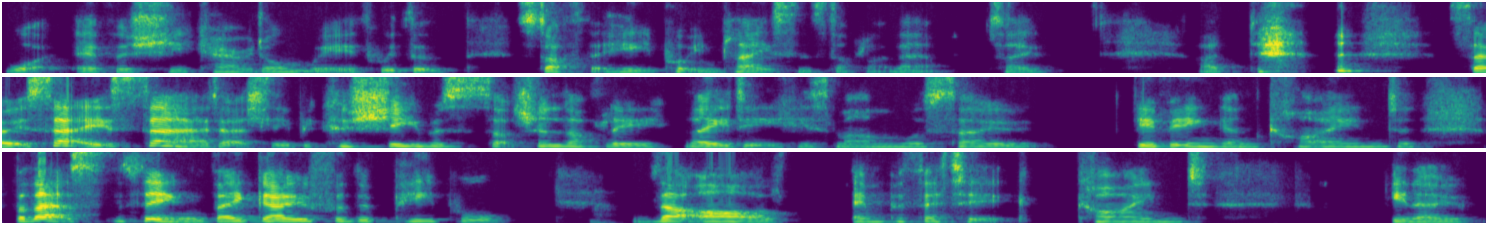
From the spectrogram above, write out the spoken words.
whatever she carried on with, with the stuff that he put in place and stuff like that. So I. so it's sad, it's sad actually because she was such a lovely lady. His mum was so giving and kind, and, but that's the thing. They go for the people that are empathetic, kind, you know,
